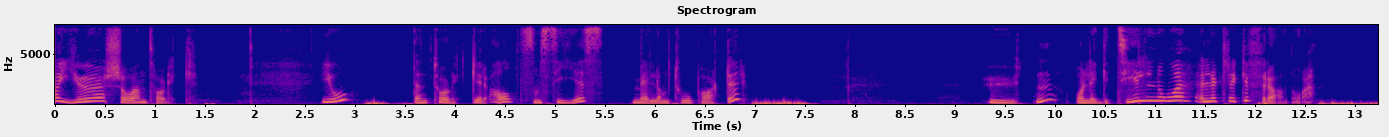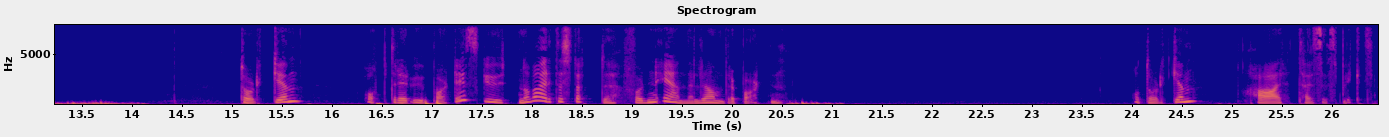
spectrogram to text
Hva gjør så en tolk? Jo, den tolker alt som sies mellom to parter, uten å legge til noe eller trekke fra noe. Tolken opptrer upartisk uten å være til støtte for den ene eller andre parten. Og tolken har taushetsplikt.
